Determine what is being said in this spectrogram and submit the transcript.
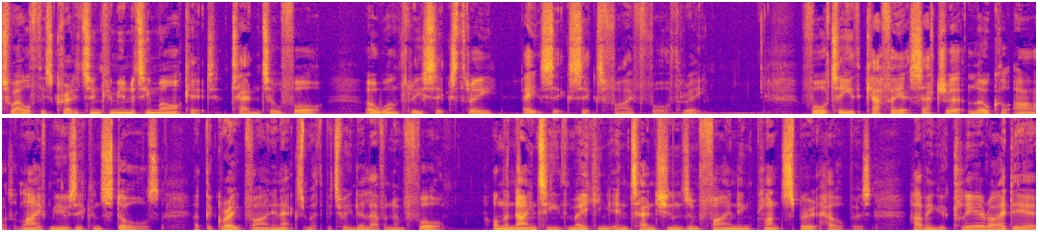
12th is Crediton Community Market 10 till 4 01363 866543. 14th, Cafe Etc., local art, live music and stalls at the Grapevine in Exmouth between 11 and 4. On the 19th, making intentions and finding plant spirit helpers, having a clear idea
